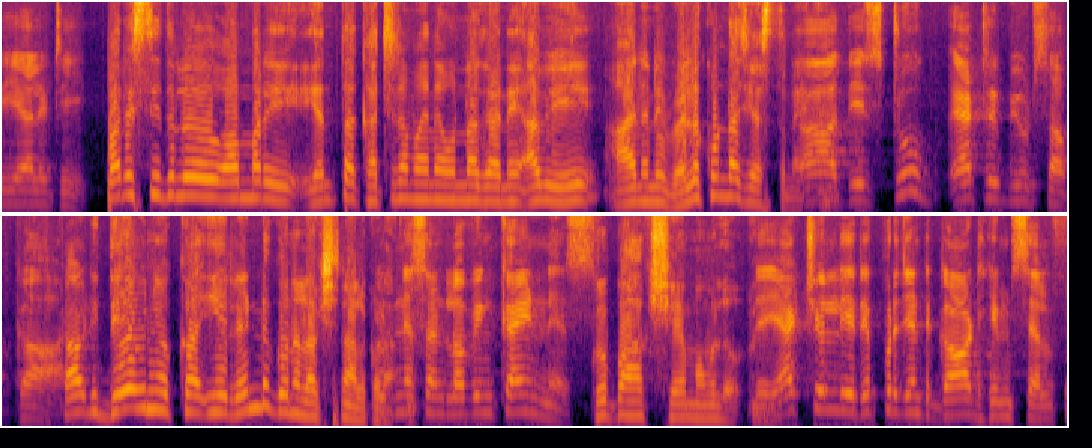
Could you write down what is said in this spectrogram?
reality పరిస్థితులు మరి ఎంత కఠినమైన ఉన్నా గానీ అవి ఆయనని వెళ్ళకుండా చేస్తున్నాయి. దిస్ అట్రిబ్యూట్స్ ఆఫ్ గాడ్ కాబట్టి దేవుని యొక్క ఈ రెండు గుణ లక్షణాలు కూడా గుడ్నెస్ లవింగ్ కైండ్నెస్ కృపా క్షేమములు they actually represent God himself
